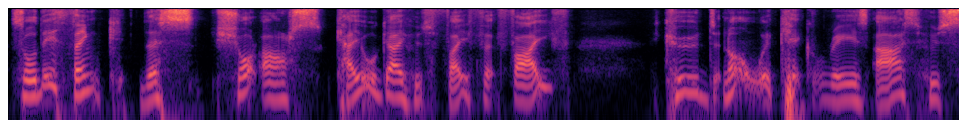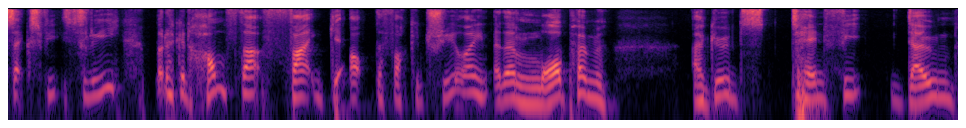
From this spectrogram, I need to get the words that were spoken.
So they think this short arse Kyle guy who's five foot five could not only kick Ray's ass, who's six feet three, but he could hump that fat get up the fucking tree line and then lob him a good ten feet down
